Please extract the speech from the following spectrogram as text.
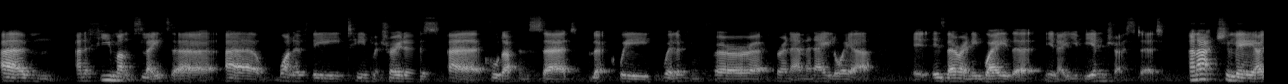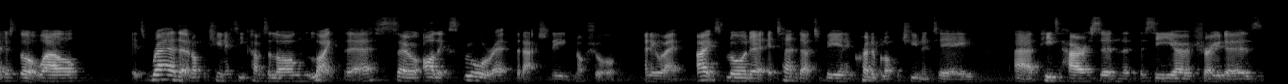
Um, and a few months later, uh, one of the team at Schroders uh, called up and said, "Look, we we're looking for uh, for an M and A lawyer. Is there any way that you know you'd be interested?" And actually, I just thought, well, it's rare that an opportunity comes along like this, so I'll explore it. But actually, not sure. Anyway, I explored it. It turned out to be an incredible opportunity. Uh, Peter Harrison, the, the CEO of Schroders,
